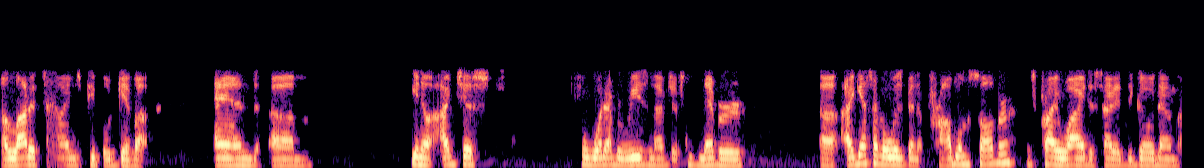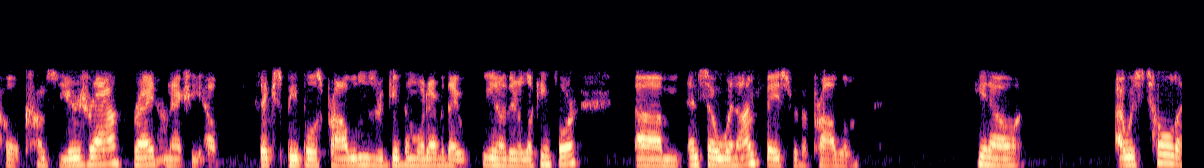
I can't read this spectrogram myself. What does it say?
a lot of times people give up. And um, you know, I've just for whatever reason, I've just never. Uh, I guess I've always been a problem solver. It's probably why I decided to go down the whole concierge route, right, and actually help fix people's problems or give them whatever they you know they're looking for. Um, and so when I'm faced with a problem, you know, I was told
